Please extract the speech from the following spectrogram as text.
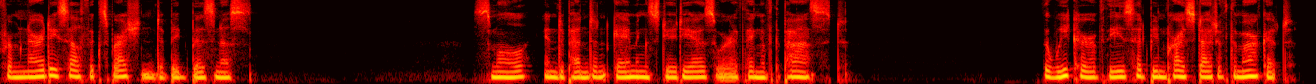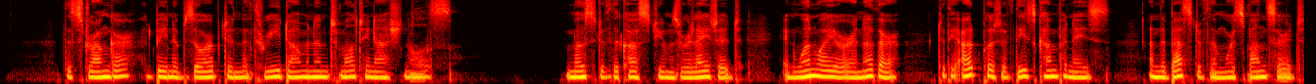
from nerdy self expression to big business. Small, independent gaming studios were a thing of the past. The weaker of these had been priced out of the market. The stronger had been absorbed in the three dominant multinationals. Most of the costumes related, in one way or another, to the output of these companies, and the best of them were sponsored.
